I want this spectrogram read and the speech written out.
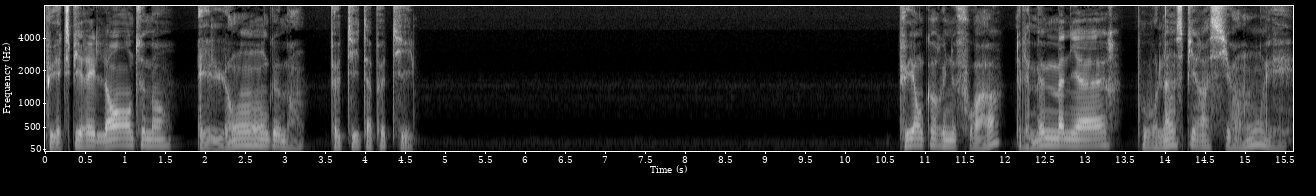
Puis expirez lentement et longuement, petit à petit. Puis encore une fois, de la même manière pour l'inspiration et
